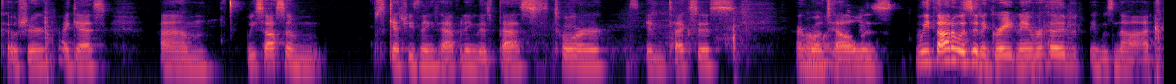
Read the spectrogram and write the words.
kosher, I guess. Um, we saw some sketchy things happening this past tour in Texas. Our oh motel was we thought it was in a great neighborhood. It was not.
